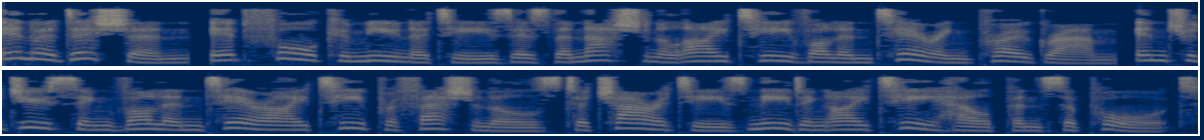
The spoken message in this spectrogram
In addition, IT for Communities is the national IT volunteering program, introducing volunteer IT professionals to charities needing IT help and support.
